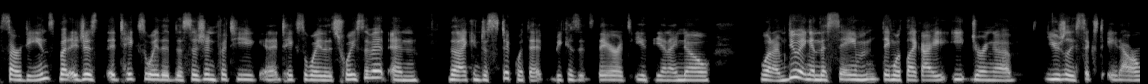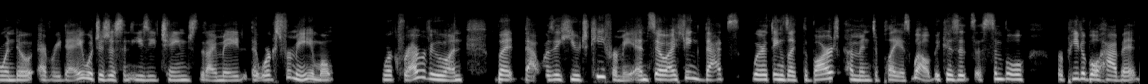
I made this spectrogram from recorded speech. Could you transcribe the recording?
sardines, but it just it takes away the decision fatigue and it takes away the choice of it, and then I can just stick with it because it's there, it's easy, and I know what I'm doing. And the same thing with like I eat during a usually six to eight hour window every day, which is just an easy change that I made that works for me. It won't work for everyone, but that was a huge key for me. And so I think that's where things like the bars come into play as well, because it's a simple, repeatable habit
